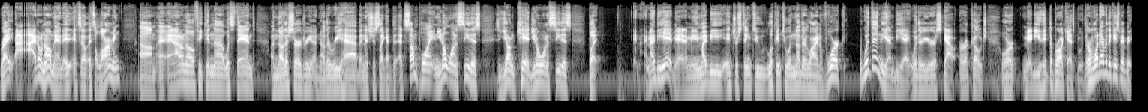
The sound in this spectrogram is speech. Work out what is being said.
right? I, I, don't know, man. It, it's a, it's alarming, um, and, and, I don't know if he can uh, withstand another surgery, another rehab. And it's just like at, the, at some point, and you don't want to see this. As a young kid, you don't want to see this, but it might be it, man. I mean, it might be interesting to look into another line of work within the NBA, whether you're a scout or a coach, or maybe you hit the broadcast booth or whatever the case may be.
